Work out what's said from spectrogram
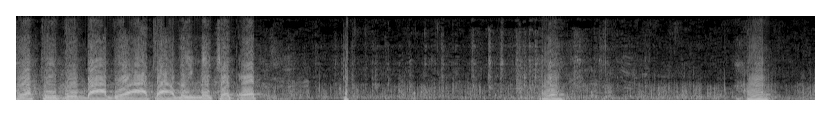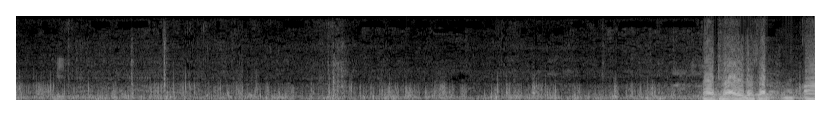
พวกที่บูมบามเดี๋ยวอาจจะวิ่งไม่จบเอสฮัลโหลฮัลโหลขออภัยนะครับ อ่า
